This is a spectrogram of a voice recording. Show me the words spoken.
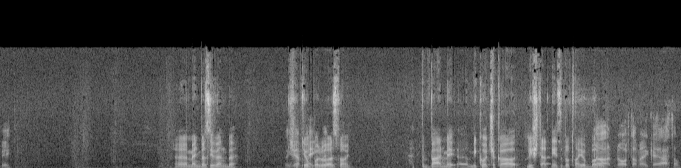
Mi? Menj be az eventbe, és Igen, ott jobb alul az van, hogy... Bármely, mikor csak a listát nézed, ott van jobb alul. Ja, North America jártam.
